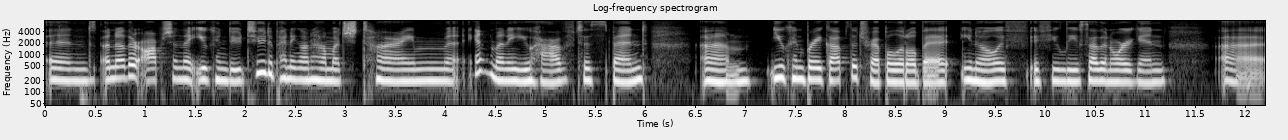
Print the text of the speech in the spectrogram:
and another option that you can do too, depending on how much time and money you have to spend, um, you can break up the trip a little bit. You know, if if you leave Southern Oregon, uh,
